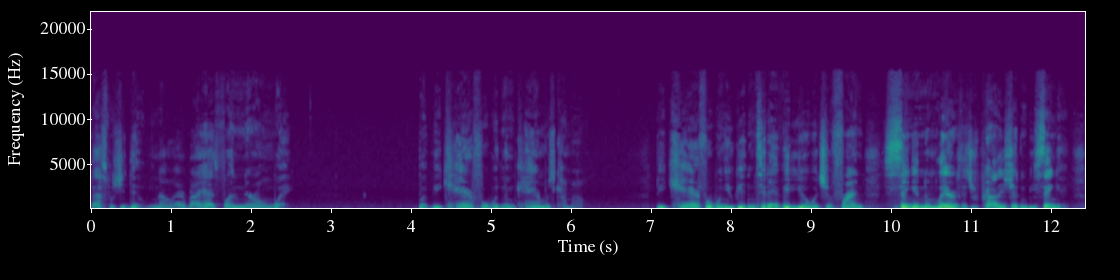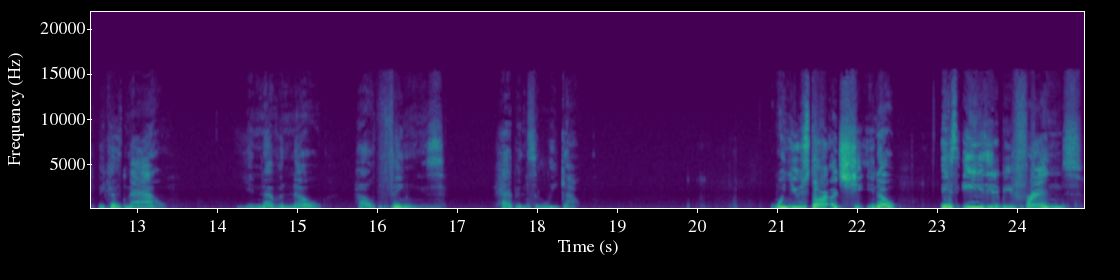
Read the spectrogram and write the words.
That's what you do. You know, everybody has fun in their own way. But be careful when them cameras come out. Be careful when you get into that video with your friend singing them lyrics that you probably shouldn't be singing. Because now you never know how things happen to leak out. When you start a you know, it's easy to be friends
